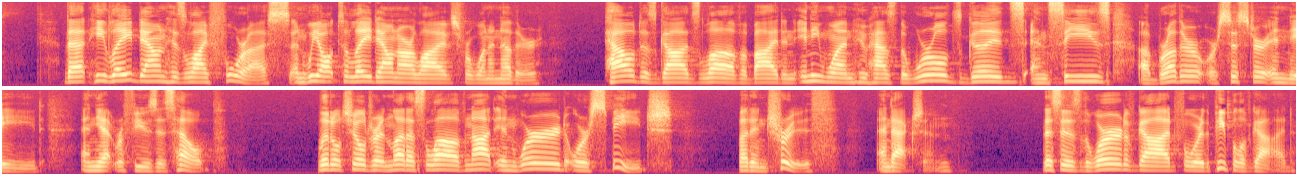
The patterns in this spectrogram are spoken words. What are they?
that he laid down his life for us, and we ought to lay down our lives for one another. How does God's love abide in anyone who has the world's goods and sees a brother or sister in need and yet refuses help? Little children, let us love not in word or speech, but in truth and action. This is the word of God for the people of God.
